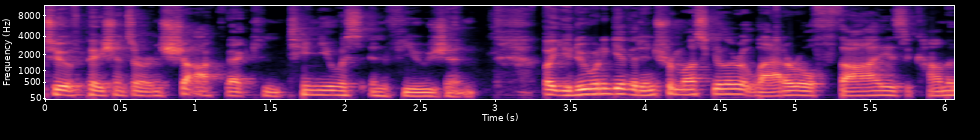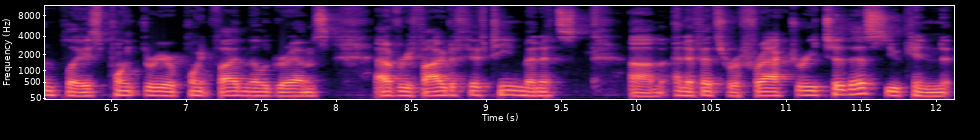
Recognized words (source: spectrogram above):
Two, if patients are in shock, that continuous infusion. But you do want to give it intramuscular, lateral thigh is a common place, 0.3 or 0.5 milligrams every 5 to 15 minutes. Um, and if it's refractory to this, you can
